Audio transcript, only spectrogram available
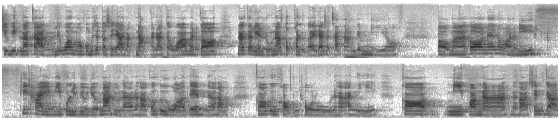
ชีวิตละกัน เรียกว่ามันคงไม่ใช่ปรัชญาหนักๆนะแต่ว่ามันก็น่าจะเรียนรู้น่าตกผลึกอะไรได้จากการอ่านเล่มนี้เนาะต่อมาก็แน่นอนอันนี้ที่ไทยมีคนรีวิวเยอะมากอยู่แล้วนะคะ ก็คือ Walden นะคะก็คือของ Thoreau นะคะอันนี้ก็มีความหนานะคะ เช่นกัน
